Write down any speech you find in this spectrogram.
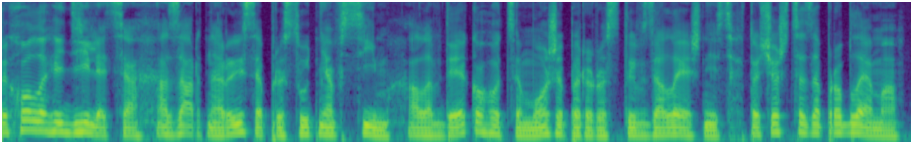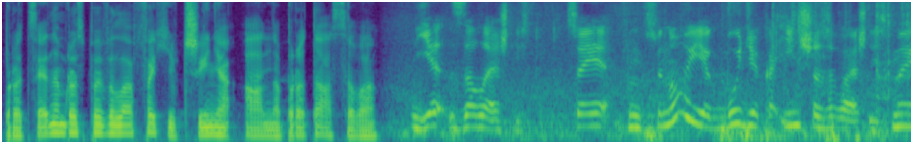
Психологи діляться, азартна риса присутня всім, але в декого це може перерости в залежність. То що ж це за проблема? Про це нам розповіла фахівчиня Анна Протасова. є залежність. Тобто це функціонує як будь-яка інша залежність. Ми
